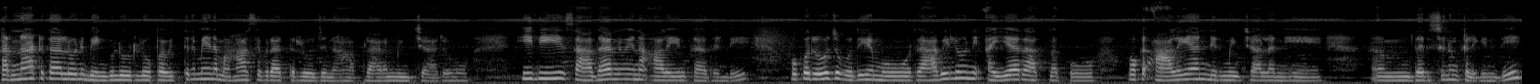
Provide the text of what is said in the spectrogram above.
కర్ణాటకలోని బెంగుళూరులో పవిత్రమైన మహాశివరాత్రి రోజున ప్రారంభించారు. ఇది సాధారణమైన ఆలయం కాదండి. ఒకరోజు ఉదయము రావిలోని అయ్యారాత్మకు ఒక ఆలయాన్ని నిర్మించాలని దర్శనం కలిగింది.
